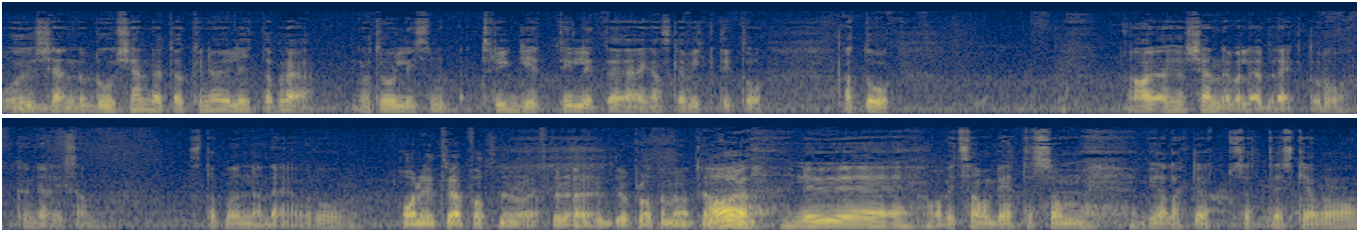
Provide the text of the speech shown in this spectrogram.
Och jag kände, då kände jag att jag kunde lita på det. Jag tror liksom trygghet, tillit är ganska viktigt. Och att då, ja, jag kände väl det direkt och då kunde jag liksom stoppa undan det. Och då Har ni träffats nu då efter det här? Du har pratat med honom Ja då, nu eh, har vi ett samarbete som vi har lagt upp så att det ska vara...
